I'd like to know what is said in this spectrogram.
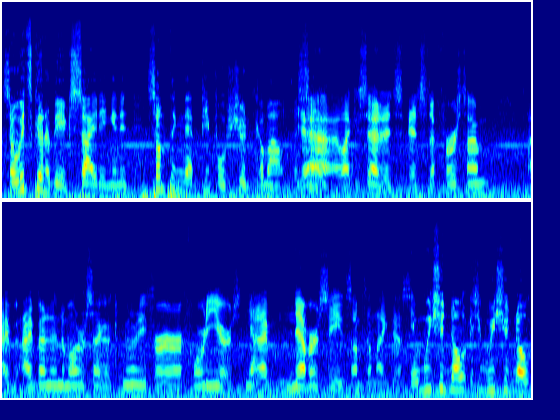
So it's gonna be exciting and it's something that people should come out to see. Yeah, like I said, it's it's the first time I've, I've been in the motorcycle community for 40 years, Yeah. and I've never seen something like this. And we should note, we should note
